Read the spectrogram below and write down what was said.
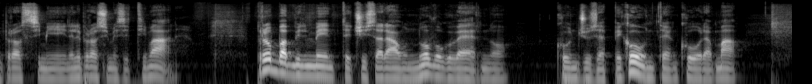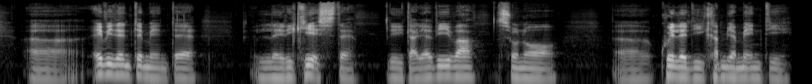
prossimi, nelle prossime settimane. Probabilmente ci sarà un nuovo governo con Giuseppe Conte ancora, ma eh, evidentemente le richieste di Italia Viva sono eh, quelle di cambiamenti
